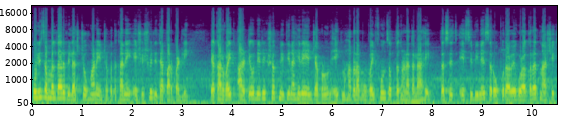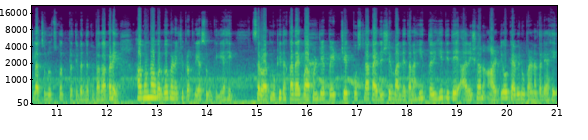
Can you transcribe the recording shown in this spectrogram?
पोलीस अंमलदार विलास चव्हाण यांच्या पथकाने यशस्वीरित्या पार पाडली. या कारवाईत आरटीओ निरीक्षक नितीन अहिरे यांच्याकडून एक महागडा मोबाईल फोन जप्त करण्यात आला आहे. तसेच एसीबीने सर्व पुरावे गोळा करत नाशिक लाचलुचपत प्रतिबंधक विभागाकडे हा गुन्हा वर्ग करण्याची प्रक्रिया सुरू केली आहे. सर्वात मोठी धक्कादायक बाब म्हणजे पेट चेक पोस्टला कायदेशीर मान्यता नाही तरीही तिथे आलिशान आरटीओ कॅबिन उभारण्यात आले आहे.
